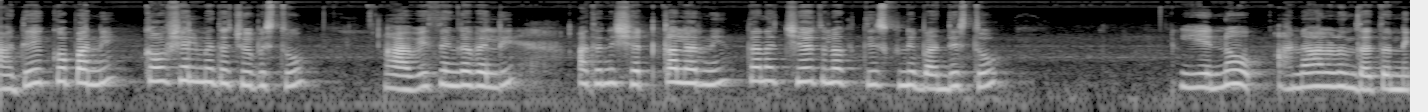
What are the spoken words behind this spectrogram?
అదే కోపాన్ని కౌశల్ మీద చూపిస్తూ ఆవేశంగా వెళ్ళి అతని షర్ట్ కలర్ని తన చేతిలోకి తీసుకుని బంధిస్తూ ఎన్నో అనాలనుంది అతన్ని.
